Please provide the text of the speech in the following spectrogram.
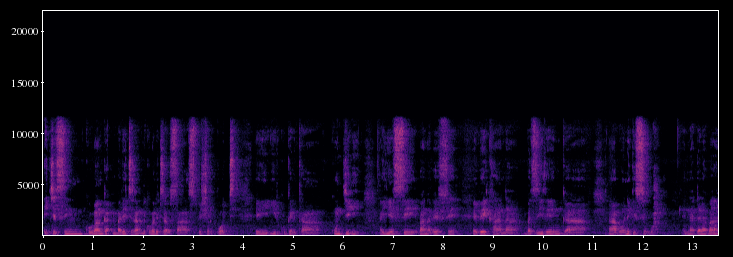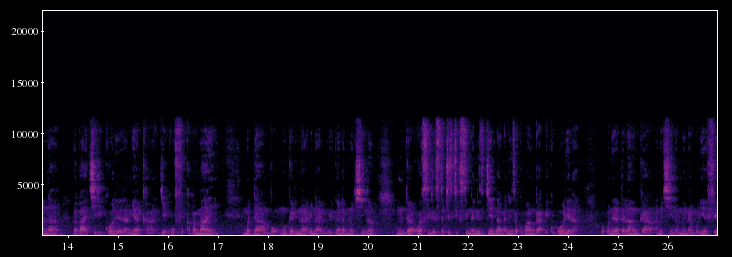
icyo sinkubanga mbaletera ni kubaletera gusa special report iri eh, kuganika ku ngeri yese bana befe eh, bekana bazirenga abonegesebwa ah, naddala baana babakiirikolerera myaka gyekufuuka bamaanyi mudambo mugali nabi nabi mu uganda muno kina nga wasire statistics nga nizigenda nga niyinza kuba nga ekuboolera obonera ddala nga ano kina mu enambo lyeffe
